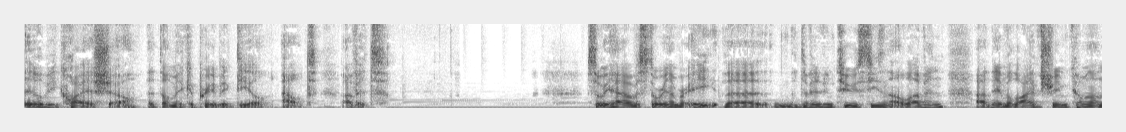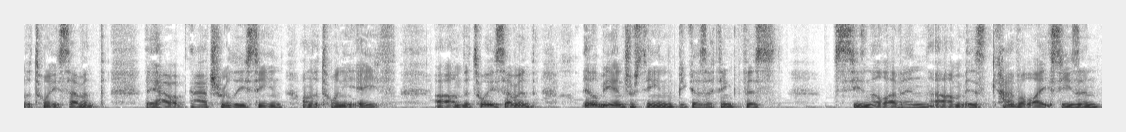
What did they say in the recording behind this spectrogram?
it'll be quite a show, that they'll make a pretty big deal out of it. So we have story number eight, the, the Division Two season eleven. Uh, they have a live stream coming on the twenty seventh. They have a patch releasing on the twenty eighth. Um, the twenty seventh, it'll be interesting because I think this season 11 um, is kind of a light season.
